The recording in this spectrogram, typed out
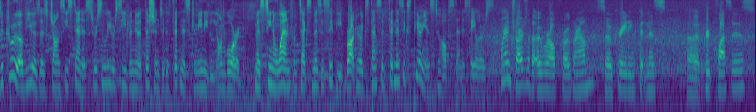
The crew of USS John C. Stennis recently received a new addition to the fitness community on board. Ms. Tina Nguyen from Texas, Mississippi brought her extensive fitness experience to help Stennis sailors. We're in charge of the overall program, so creating fitness uh, group classes,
